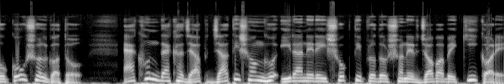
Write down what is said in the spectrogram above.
ও কৌশলগত। এখন দেখা যাক জাতিসংঘ ইরানের এই শক্তি প্রদর্শনের জবাবে কি করে।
